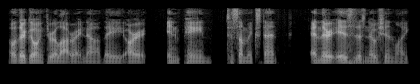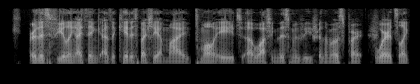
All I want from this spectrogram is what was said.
oh, they're going through a lot right now. They are in pain to some extent. And there is this notion, like, or this feeling, I think, as a kid, especially at my small age, uh, watching this movie for the most part, where it's like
